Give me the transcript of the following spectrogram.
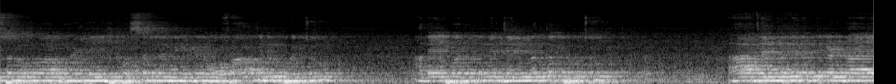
സ്വല്ലല്ലാഹു അലൈഹി വസല്ലമയുടെ വഫാത്തിനെ കുറിച്ചും അതേപോലെ തന്നെ ജന്മത്തെക്കുറിച്ചും ആ ജന്മദിനത്തിലുണ്ടായ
